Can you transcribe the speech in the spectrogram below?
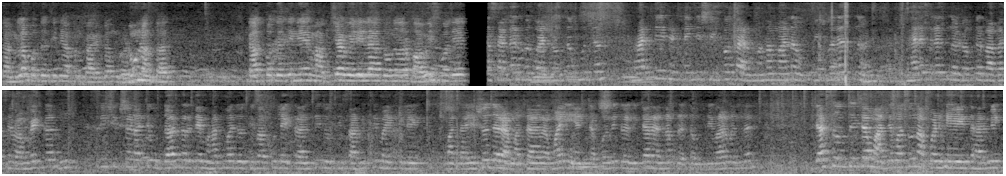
चांगल्या पद्धतीने आपण कार्यक्रम घडवून आणतात. त्याच पद्धतीने मागच्या वेळेला दोन हजार बावीसमध्ये सागर भगवान गौतम बुद्ध भारतीय घटनेचे शिल्पकार महामानव विश्वरत्न भारतरत्न डॉक्टर बाबासाहेब आंबेडकर स्त्री शिक्षणाचे उद्धारकर्ते महात्मा ज्योतिबा फुले क्रांती ज्योती सावित्रीबाई फुले माता यशोधरा माता रमाई यांच्या पवित्र विचारांना प्रथम त्रिवार ज्या संस्थेच्या माध्यमातून आपण हे धार्मिक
